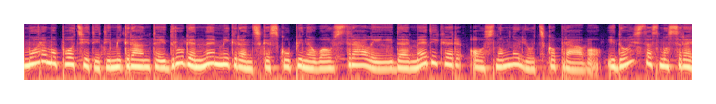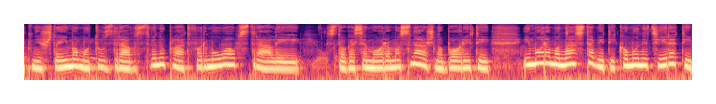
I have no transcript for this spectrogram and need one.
Moramo podsjetiti migrante i druge nemigrantske skupine u Australiji da je Medicare osnovno ljudsko pravo. I doista smo sretni što imamo tu zdravstvenu platformu u Australiji. Stoga se moramo snažno boriti i moramo nastaviti komunicirati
